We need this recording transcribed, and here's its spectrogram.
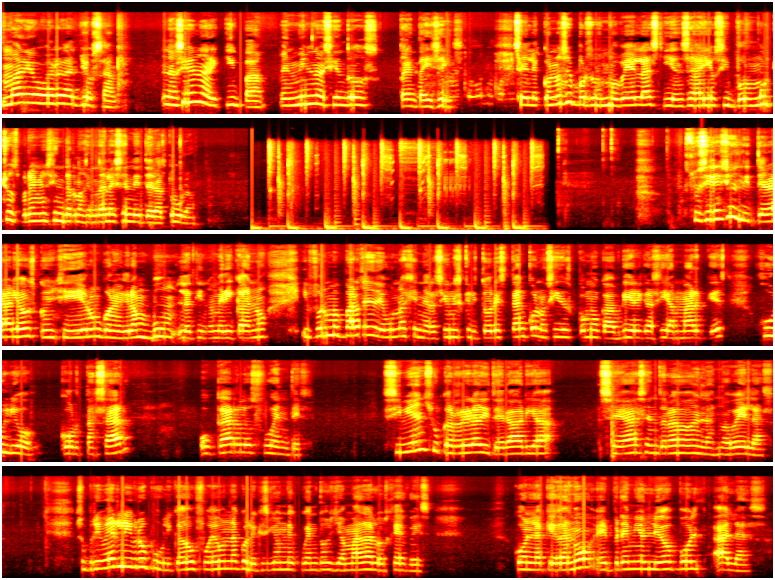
Mario Vargas Llosa nació en Arequipa en mil novecientos treinta y seis. Se le conoce por sus novelas y ensayos y por muchos premios internacionales en literatura. Sus inicios literarios coincidieron con el gran boom latinoamericano y forma parte de una generación de escritores tan conocidos como Gabriel García Márquez, Julio Cortázar o Carlos Fuentes. Si bien su carrera literaria se ha centrado en las novelas, su primer libro publicado fue una colección de cuentos llamada Los Jefes, con la que ganó el premio Leopold Alas.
